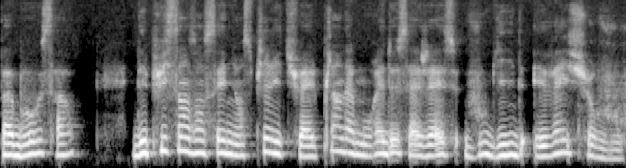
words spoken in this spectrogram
Pas beau ça Des puissants enseignants spirituels pleins d'amour et de sagesse vous guident et veillent sur vous.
